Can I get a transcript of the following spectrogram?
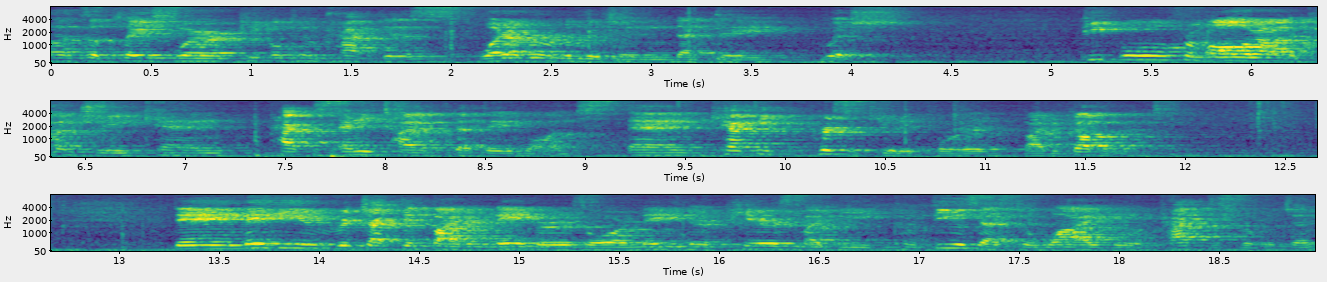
uh, it's a place where people can practice whatever religion that they wish. People from all around the country can practice any type that they want and can't be persecuted for it by the government. They may be rejected by their neighbors, or maybe their peers might be confused as to why they would practice religion,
